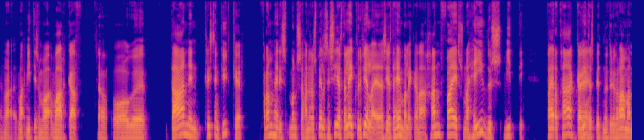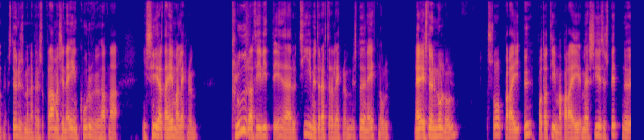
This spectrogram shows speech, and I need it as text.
svona, víti sem var, var gaf Já. og uh, Danin Kristján Gytker framherris Monsa, hann er að spila sin síðasta leik fyrir félagi eða síðasta heimaleik, þannig að hann fær svona heiðusvíti, fær að taka Ok. okay. vítaspilnu fyrir framann stuðnismennar fyrir framann sína eigin kurvu þarna í síðasta heimaleiknum klúðrar því víti, það eru tíu myndur eftir að leiknum í stöðunni 1-0 nei, í stöðunni 0-0 svo bara í uppbóta tíma, bara í, með síðustu spilnu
